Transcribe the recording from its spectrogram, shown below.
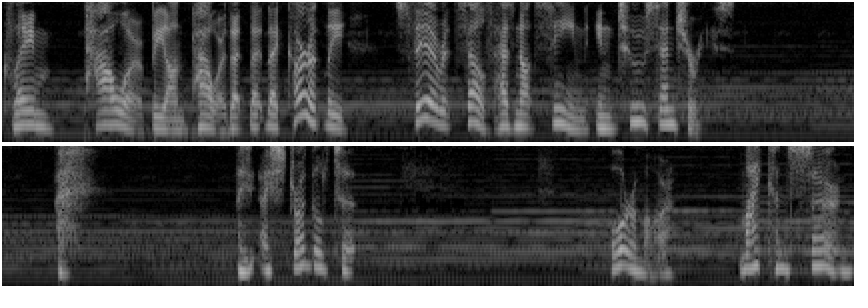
claim power beyond power that, that, that currently Sphere itself has not seen in two centuries, I, I struggle to. Oromar, my concern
